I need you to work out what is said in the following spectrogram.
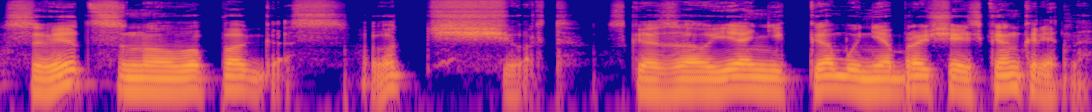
свет снова погас. «Вот черт», — сказал я, никому не обращаясь конкретно.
